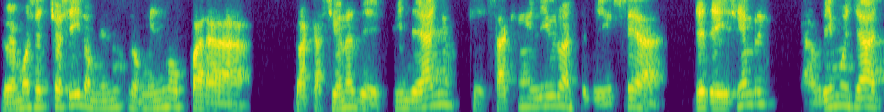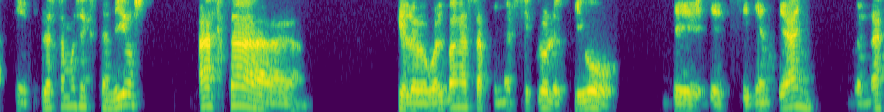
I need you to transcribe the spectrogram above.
Lo hemos hecho así, lo mismo, lo mismo para vacaciones de fin de año, que saquen el libro antes de irse a, desde diciembre, abrimos ya eh, préstamos extendidos hasta que lo devuelvan hasta el primer ciclo lectivo del siguiente año, ¿verdad?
